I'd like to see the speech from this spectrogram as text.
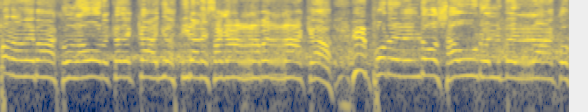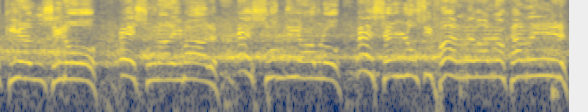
Para debajo de la horca de caño estirar esa garra berraca y poner el 2 a 1 el berraco, quien si no es un animal, es un diablo, es el Lucifer de Barrio Jarrín,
